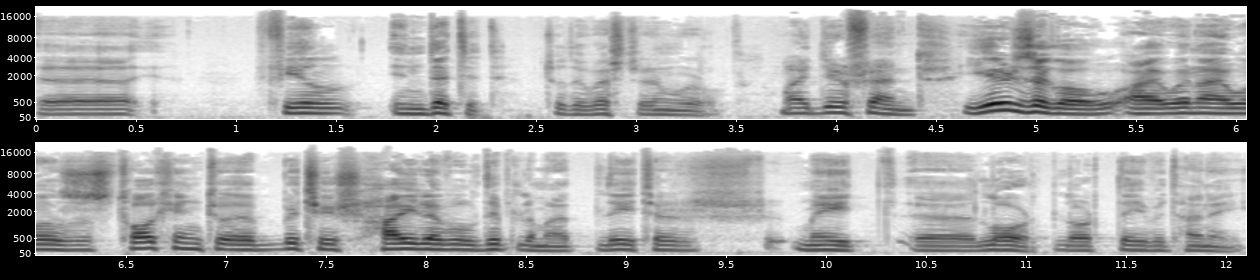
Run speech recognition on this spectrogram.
uh, feel indebted to the Western world. My dear friend, years ago, I, when I was talking to a British high level diplomat, later made uh, Lord, Lord David Hannay,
